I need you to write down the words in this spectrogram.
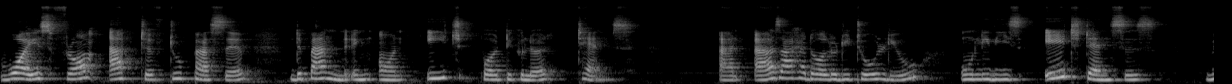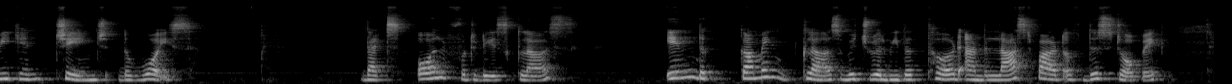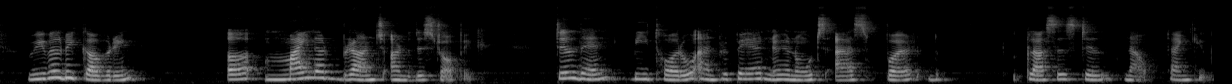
voice from active to passive depending on each particular tense. And as I had already told you, only these eight tenses we can change the voice. That's all for today's class. In the coming class, which will be the third and the last part of this topic, we will be covering a minor branch under this topic. Till then, be thorough and prepare your notes as per the classes till now. Thank you.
